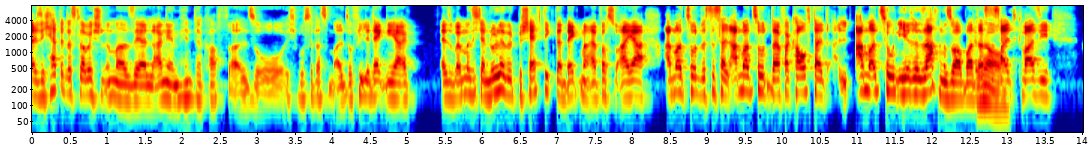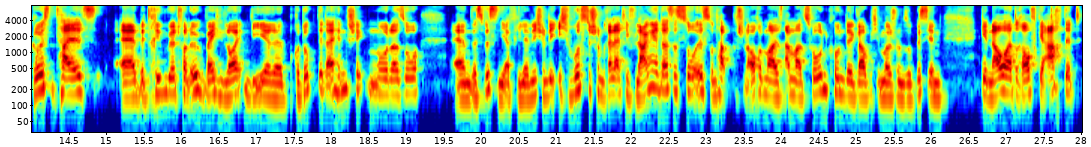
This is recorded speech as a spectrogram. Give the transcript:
Also ich hatte das, glaube ich, schon immer sehr lange im Hinterkopf. Also ich wusste, dass also viele denken ja, also wenn man sich dann null damit beschäftigt, dann denkt man einfach so, ah ja, Amazon, das ist halt Amazon, da verkauft halt Amazon ihre Sachen so, aber genau. das ist halt quasi größtenteils äh, betrieben wird von irgendwelchen Leuten, die ihre Produkte dahin schicken oder so. Ähm, das wissen ja viele nicht. Und ich wusste schon relativ lange, dass es so ist und habe schon auch immer als Amazon-Kunde, glaube ich, immer schon so ein bisschen genauer drauf geachtet.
